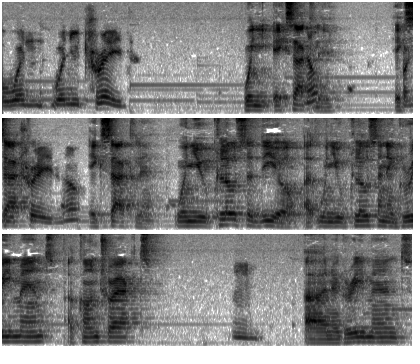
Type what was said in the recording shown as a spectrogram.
when when you trade, when you, exactly, when you exactly, trade, no? exactly. When you close a deal, uh, when you close an agreement, a contract, Mm. an agreement,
